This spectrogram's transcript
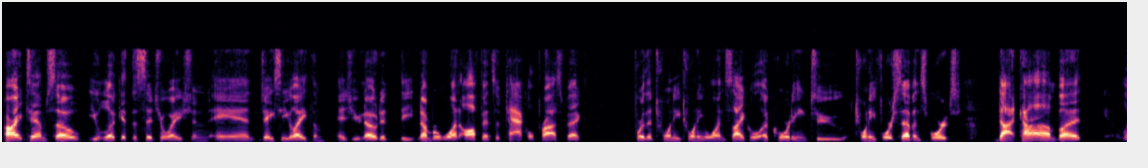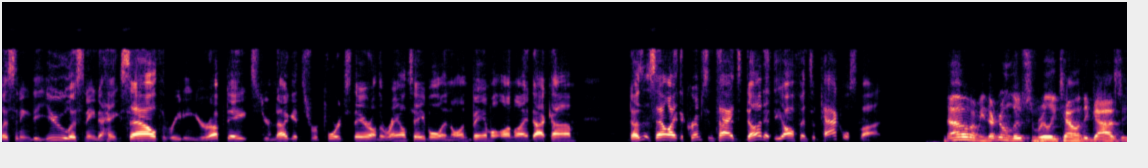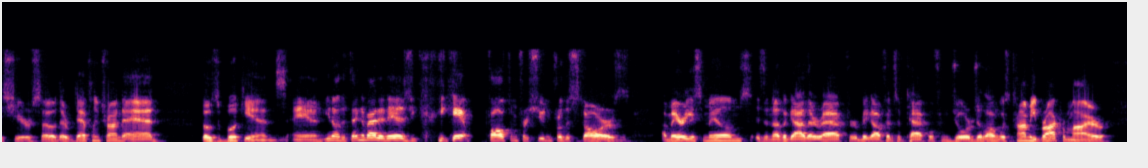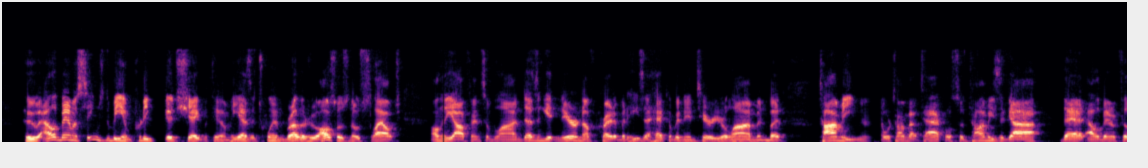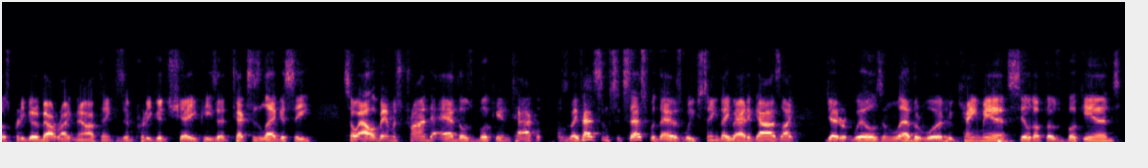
All right, Tim. So you look at the situation, and J.C. Latham, as you noted, the number one offensive tackle prospect for the 2021 cycle, according to 247sports.com. But listening to you, listening to Hank South, reading your updates, your Nuggets reports there on the roundtable and on BamaOnline.com, doesn't sound like the Crimson Tide's done at the offensive tackle spot. No, I mean they're going to lose some really talented guys this year, so they're definitely trying to add those bookends. And you know the thing about it is you you can't fault them for shooting for the stars. Amarius Mims is another guy they're after, big offensive tackle from Georgia, along with Tommy Brockermeyer, who Alabama seems to be in pretty good shape with him. He has a twin brother who also is no slouch on the offensive line. Doesn't get near enough credit, but he's a heck of an interior lineman. But Tommy, you know, we're talking about tackles, so Tommy's a guy that Alabama feels pretty good about right now. I think is in pretty good shape. He's a Texas legacy. So Alabama's trying to add those bookend tackles. They've had some success with that, as we've seen. They've added guys like Jedrick Wills and Leatherwood who came in, sealed up those bookends,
